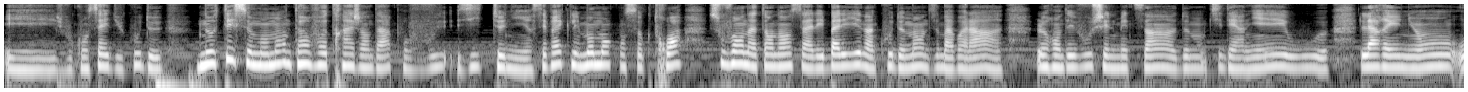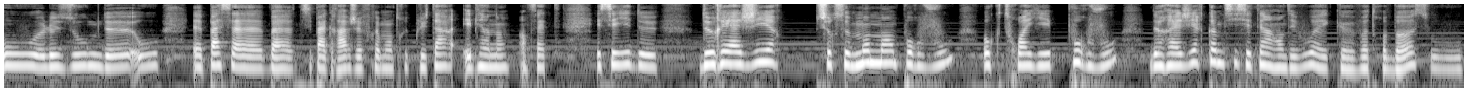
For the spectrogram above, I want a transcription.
et je vous conseille du coup de noter ce moment dans votre agenda pour vous y tenir. C'est vrai que les moments qu'on s'octroie, souvent on a tendance à les balayer d'un coup de main en disant bah voilà, le rendez-vous chez le médecin de mon petit dernier ou euh, la réunion ou le zoom de ou euh, passe bah c'est pas grave, je ferai mon truc plus tard. Eh bien non, en fait, essayez de de réagir sur ce moment pour vous, octroyé pour vous, de réagir comme si c'était un rendez-vous avec euh, votre boss ou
